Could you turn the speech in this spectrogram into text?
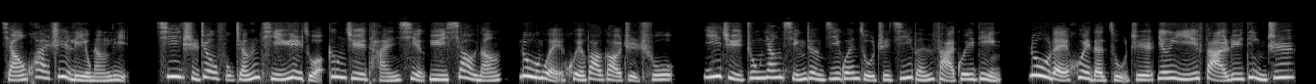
强化治理能力。七使政府整体运作更具弹性与效能。陆委会报告指出，依据中央行政机关组织基本法规定，陆委会的组织应以法律定之，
